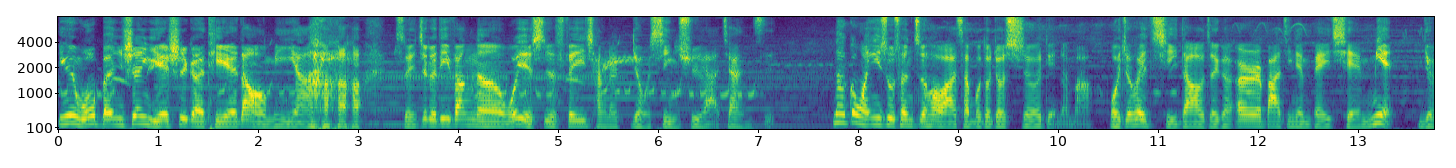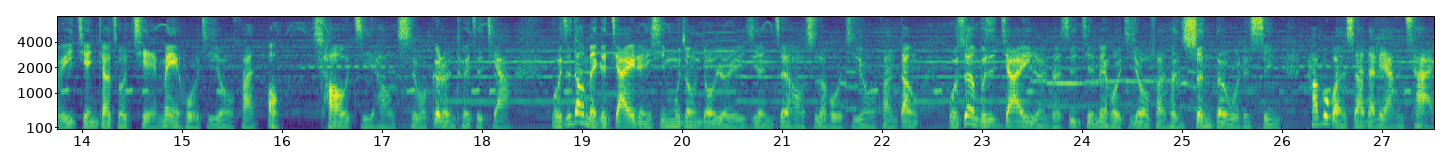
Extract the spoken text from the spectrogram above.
因为我本身也是个铁道迷呀，所以这个地方呢，我也是非常的有兴趣啦，这样子。那逛完艺术村之后啊，差不多就十二点了嘛，我就会骑到这个二二八纪念碑前面，有一间叫做姐妹火鸡肉饭哦，超级好吃，我个人推这家。我知道每个嘉义人心目中都有一间最好吃的火鸡肉饭，但我虽然不是嘉义人，可是姐妹火鸡肉饭很深得我的心。它不管是它的凉菜，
